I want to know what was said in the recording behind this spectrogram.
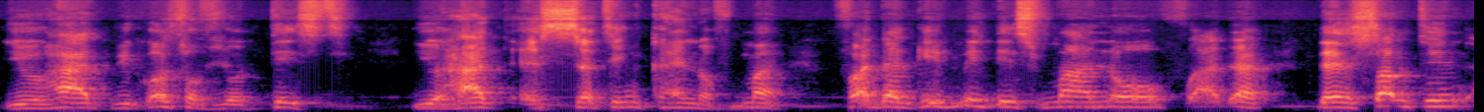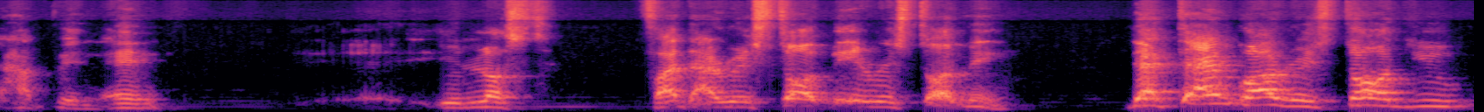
you had, because of your taste, you had a certain kind of man. Father, give me this man. Oh, Father, then something happened and you lost. Father, restore me, restore me. The time God restored you,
